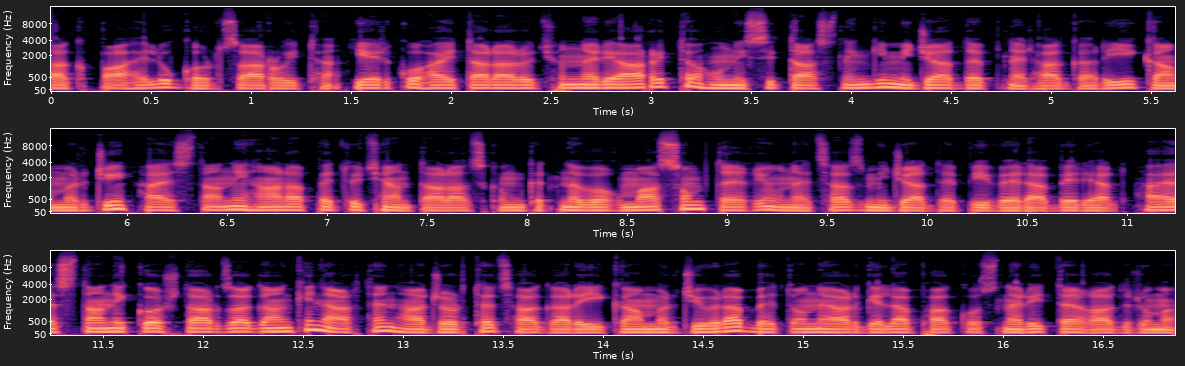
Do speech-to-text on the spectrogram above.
տակ պահելու գործառույթը։ Երկու հայտարարությունների առիթը հունիսի 15-ի միջադեպն էր Հագարիի կամրջի Հայաստանի Հանրապետության տարածքում գտնվող մասում տեղի ունեցած միջադեպի վերաբերյալ։ Հայաստանի կոշտ արձագանքին արդեն հաջորդեց Հագարիի կամրջի վրա բետոնե արգելափակոցների տեղադրումը։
